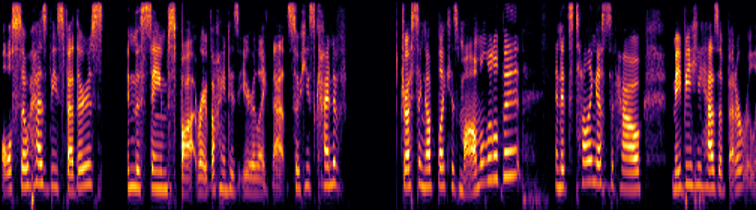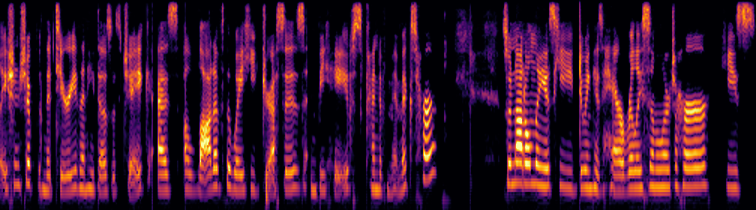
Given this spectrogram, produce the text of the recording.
also has these feathers in the same spot right behind his ear like that. So he's kind of dressing up like his mom a little bit. And it's telling us of how maybe he has a better relationship with Neytiri than he does with Jake, as a lot of the way he dresses and behaves kind of mimics her. So not only is he doing his hair really similar to her, he's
